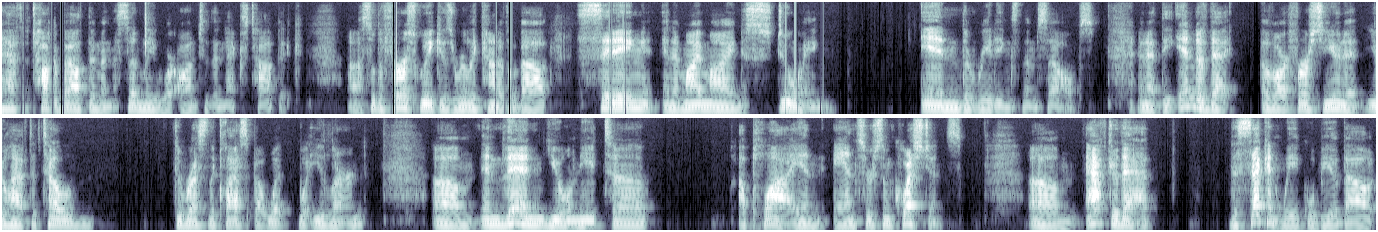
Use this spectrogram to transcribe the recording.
have to talk about them and then suddenly we're on to the next topic. Uh, so the first week is really kind of about sitting and in my mind stewing in the readings themselves. And at the end of that of our first unit you'll have to tell the rest of the class about what what you learned. Um, and then you'll need to apply and answer some questions. Um, after that, the second week will be about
